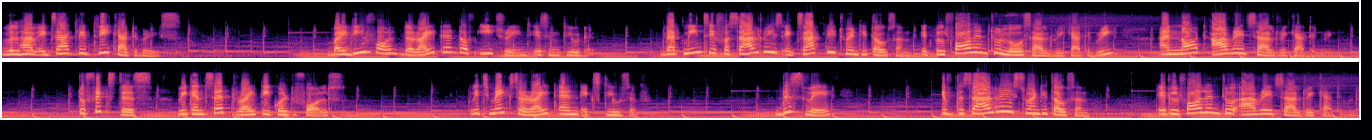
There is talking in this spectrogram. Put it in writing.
we'll have exactly 3 categories. By default, the right end of each range is included. That means if a salary is exactly 20,000, it will fall into low salary category and not average salary category. To fix this, we can set right equal to false, which makes the right end exclusive. This way, if the salary is 20,000, it will fall into average salary category.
